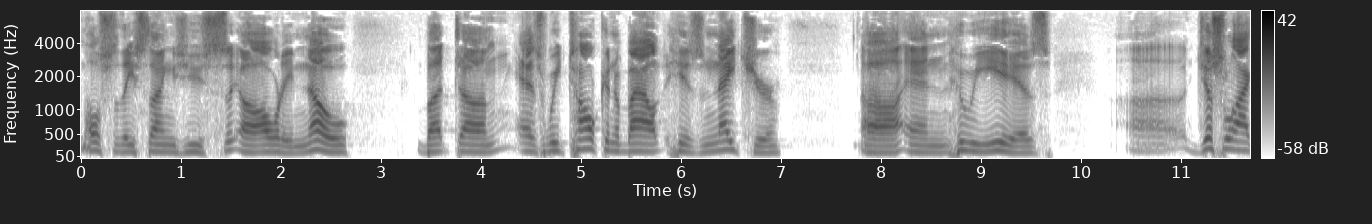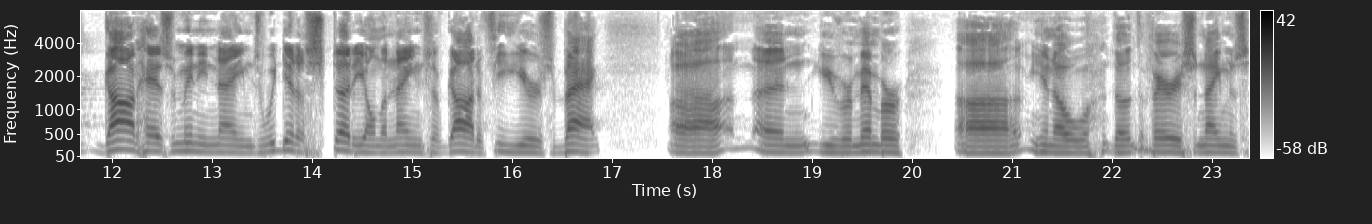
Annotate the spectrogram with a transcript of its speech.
most of these things you see, uh, already know, but um, as we talking about his nature uh, and who he is, just like God has many names, we did a study on the names of God a few years back, and you remember uh, you know, the, the various names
